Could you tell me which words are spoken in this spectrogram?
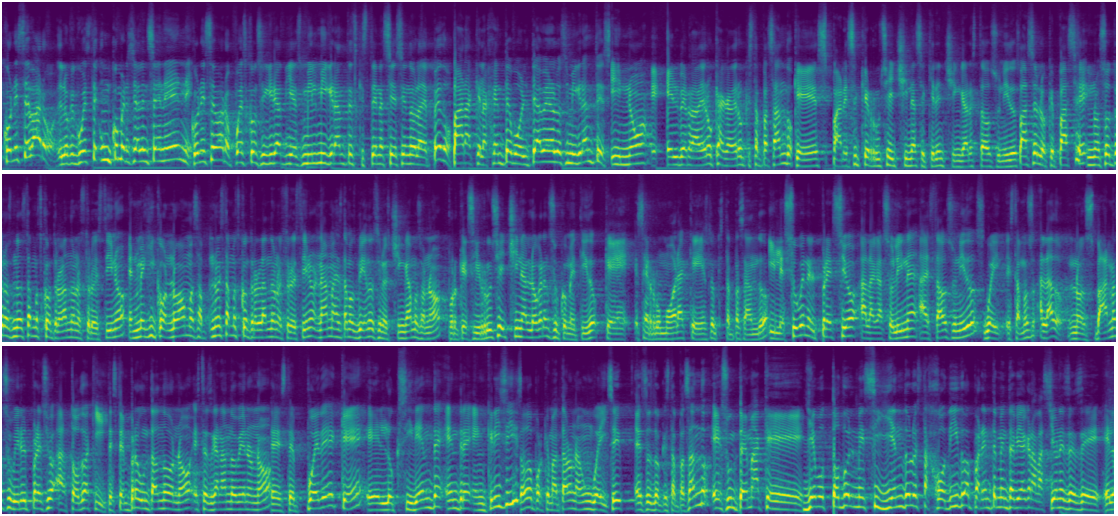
con ese varo, de lo que cueste un comercial en CNN. Con ese varo puedes conseguir a 10 mil migrantes que estén así haciendo la de pedo para que la gente voltee a ver a los inmigrantes y no eh, el verdadero cagadero que está pasando, que es parece que Rusia y China se quieren chingar a Estados Unidos. Pase lo que pase, nosotros no estamos controlando nuestro destino. En México no vamos a, no estamos controlando nuestro destino, nada más estamos viendo si nos chingamos o no, porque si Rusia y China logran su cometido, que se rumora que es lo que está pasando, y le suben el precio a la gasolina a Estados Unidos, güey, estamos al lado. Nos van a subir el precio a todo aquí. Te estén preguntando o no, estés ganando bien o no. Este puede que el occidente entre en crisis, todo porque mataron a un güey. Sí, eso es lo que está pasando. Es un tema que llevo todo el mes siguiéndolo, está jodido. Aparentemente había grabaciones desde el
